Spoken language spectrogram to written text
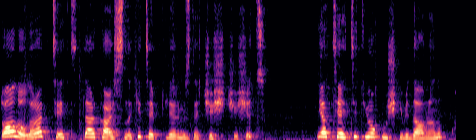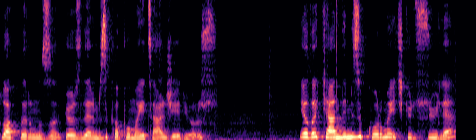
Doğal olarak tehditler karşısındaki tepkilerimiz de çeşit çeşit. Ya tehdit yokmuş gibi davranıp kulaklarımızı, gözlerimizi kapamayı tercih ediyoruz. Ya da kendimizi koruma içgüdüsüyle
